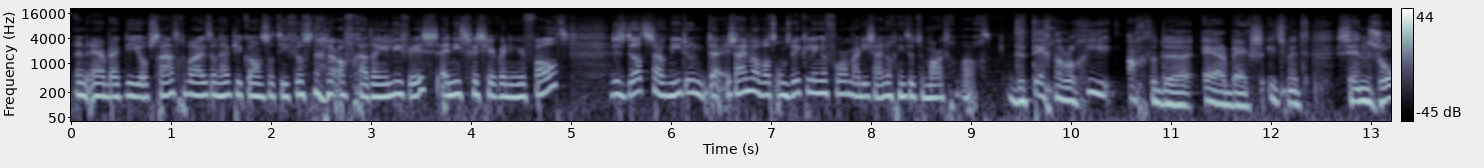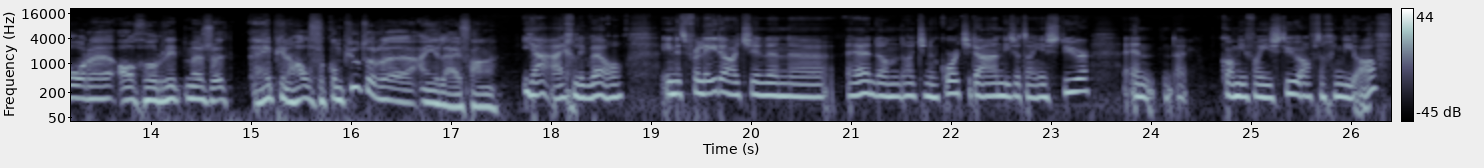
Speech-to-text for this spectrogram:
een airbag die je op straat gebruikt, dan heb je kans dat die veel sneller afgaat dan je lief is. En niet zozeer wanneer je valt. Dus dat zou ik niet doen. Daar zijn wel wat ontwikkelingen voor, maar die zijn nog niet op de markt gebracht. De technologie achter de airbags, iets met sensoren, algoritmes. Heb je een halve computer eh, aan je lijf hangen? Ja, eigenlijk wel. In het verleden had je een, eh, hè, dan had je een koordje aan, die zat aan je stuur. En nou, kwam je van je stuur af, dan ging die af.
